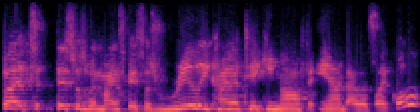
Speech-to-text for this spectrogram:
But this was when MySpace was really kind of taking off, and I was like, well,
